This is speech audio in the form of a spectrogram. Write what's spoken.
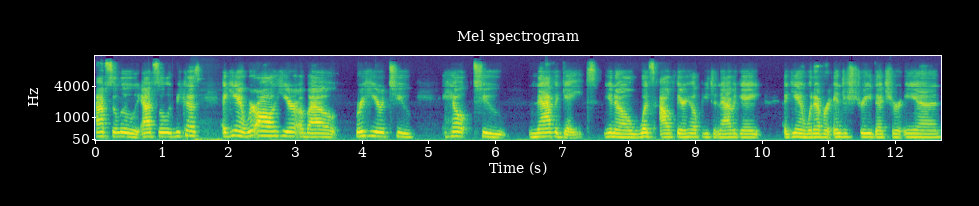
Absolutely, absolutely. Because again, we're all here about we're here to help to navigate, you know, what's out there, help you to navigate again whatever industry that you're in.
